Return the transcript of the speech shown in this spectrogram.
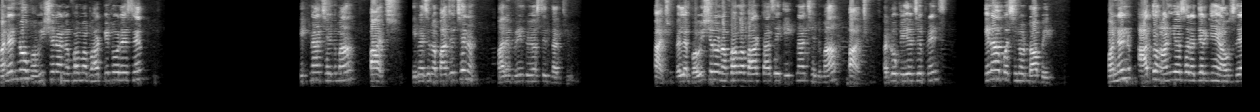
મનનનો ભવિષ્યના નફામાં ભાગ કેટલો રહેશે? એકના છેદમાં પાંચ. એકના છેદમાં પાંચ છે ને? મારે પ્રિન્ટ વ્યવસ્થિત નથી. પાંચ. એટલે ભવિષ્યનો નફામાં ભાગ થશે એકના છેદમાં પાંચ. આટલું ક્લિયર છે ફ્રેન્ડ્સ એના પછીનો ટોપિક મનન આ તો આની અસર અત્યારે ક્યાંય આવશે?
